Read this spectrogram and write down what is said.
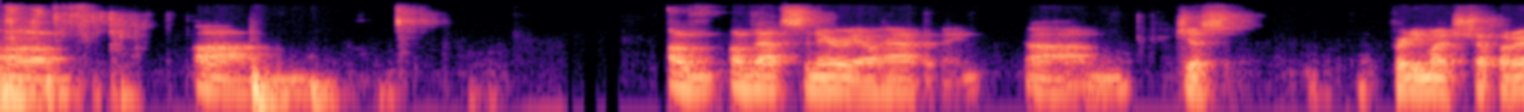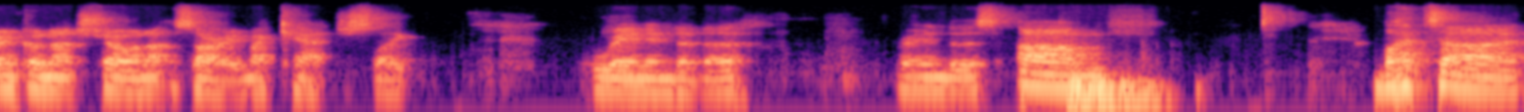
of, um, of, of that scenario happening. Um, just pretty much Shaparenko not showing up. Sorry, my cat just like ran into the ran into this. Um, but uh,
